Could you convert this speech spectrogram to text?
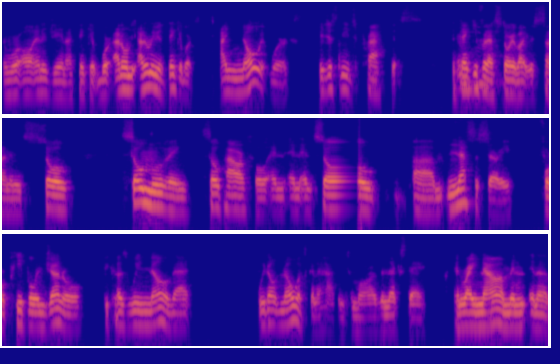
and we're all energy. And I think it works. I don't. I don't even think it works. I know it works. It just needs practice. And thank you for that story about your son. I mean, so so moving, so powerful, and and and so um, necessary for people in general because we know that we don't know what's going to happen tomorrow, the next day. And right now, I'm in in a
